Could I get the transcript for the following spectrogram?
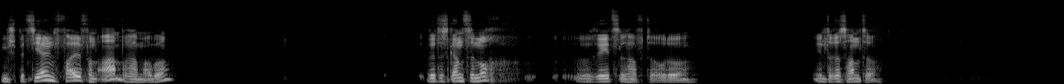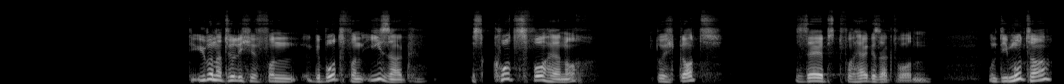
Im speziellen Fall von Abraham aber wird das Ganze noch rätselhafter oder interessanter. Die übernatürliche von Geburt von Isaac ist kurz vorher noch durch Gott selbst vorhergesagt worden. Und die Mutter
